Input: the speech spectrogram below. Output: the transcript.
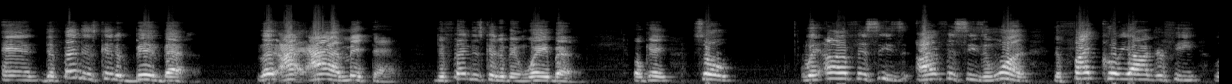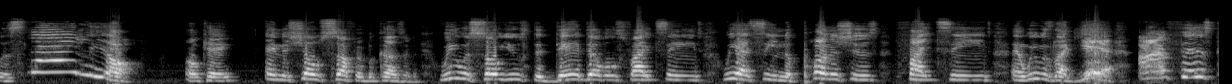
And defenders could have been better. I, I admit that. Defenders could have been way better. Okay, so with Iron Fist season, Iron Fist season one, the fight choreography was slightly off. Okay, and the show suffered because of it. We were so used to Daredevil's fight scenes. We had seen the Punishers fight scenes, and we was like, yeah, Iron Fist,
